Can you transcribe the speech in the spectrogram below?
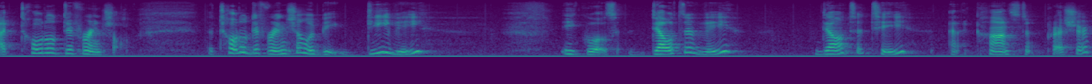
a total differential. The total differential would be dV equals delta V delta T at a constant pressure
